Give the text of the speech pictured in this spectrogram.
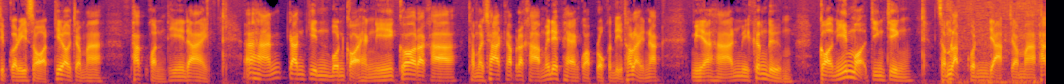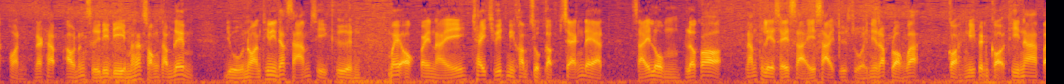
10 กว่ารีสอร์ทที่เราจะมา พักผ่อนที่นี่ได้ อาหารการกินบนเกาะแห่งนี้ก็ราคาธรรมชาติครับ ราคาไม่ได้แพงกว่าปกติเท่าไหร่นัก มีอาหารมีเครื่องดื่ม เกาะนี้เหมาะจริง ๆสำหรับคนอยากจะมาพักผ่อนนะครับเอาหนังสือดีๆ มาสักสองสามเล่ม อยู่นอนที่นี่ทักสามสี่คืน ไม่ออกไปไหนใช้ชีวิตมีความสุขกับแสงแดด สายลม แล้วก็น้ำทะเลใสๆทรายสวยๆนี่รับรองว่าเกาะแห่งนี้เป็นเกาะที่น่าไป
